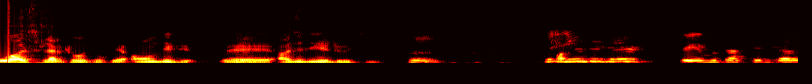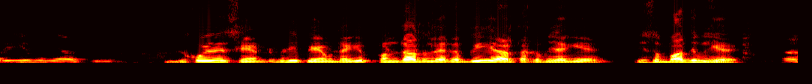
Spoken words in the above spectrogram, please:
ਉਹ ਅੱਜ ਸਿਲੈਕਟ ਹੋ ਚੁੱਕੇ ਆ ਆਨ ਦੀ ਡੇ- ਅਹ ਅੱਜ ਦੀ ਡੇਟ ਵਿੱਚ ਹੀ। ਤੇ ਇਹਨਾਂ ਦੇ ਜਿਹੜੇ ਪੇਮੈਂਟਾਂ ਕਿੱਦਾਂ ਰਹੀ ਹੋਈਆਂ ਸੀ ਕੋਈ ਨੇ ਸੈਂਟ ਜਿਹੜੀ ਪੇਮੈਂਟ ਹੈਗੀ 15 ਤੋਂ ਲੈ ਕੇ 20000 ਤੱਕ ਵੀ ਹੈਗੀ ਹੈ ਇਸ ਤੋਂ ਵੱਧ ਵੀ ਹੈ। ਹਾਂ।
